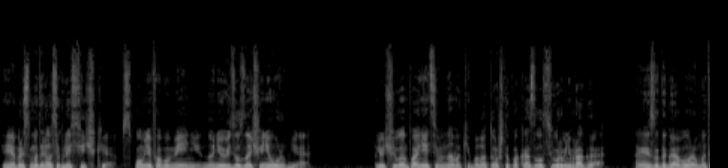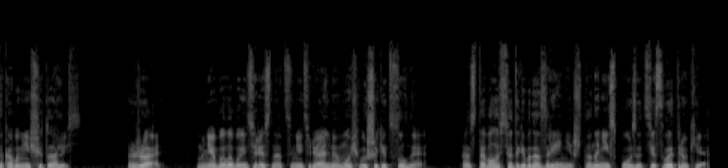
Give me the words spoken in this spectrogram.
Я присмотрелся к лисичке, вспомнив об умении, но не увидел значения уровня. Ключевым понятием в навыке было то, что показывался уровень врага, а из-за договора мы таковыми не считались. Жаль. Мне было бы интересно оценить реальную мощь высшей Китсуны. Оставалось все-таки подозрение, что она не использует все свои трюки.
